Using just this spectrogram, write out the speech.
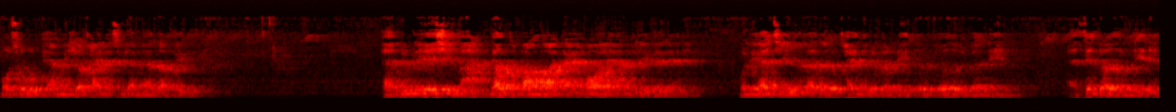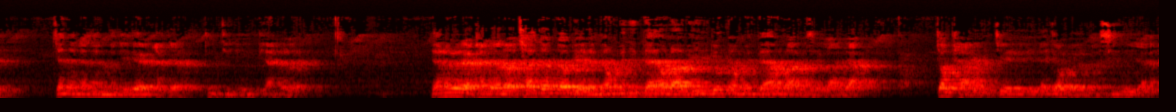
မောဆိုးကိုပြန်ပြီးလျှော့ခိုင်းတယ်ဆရာများသောပြေအဲလူတွေရဲ့ရှေ့မှာမြောက်တဘာဝအတိုင်းဟောရမလို့ပဲလေဘုရားကြည်လာတယ်လို့ခိုင်းတယ်လို့ပဲနေတယ်ပြောတယ်လို့ပဲနေအဲသင့်တော်လို့နေတယ်ကျန်တဲ့နဲ့မနေတဲ့အခါကျတော့ သူကြည်ညိုပြန်လွှတ်လိုက်ကျန်တဲ့အခါကျတော့အခြားခြားမြောက်တယ်လည်းမြောင်မင်းကြီးပြန်ရောက်လာပြီတို့မြောင်မင်းပြန်ရောက်လာပြီဆိုလာကြကြောက်ဖြာကြီးကျဲအဲကြောက်တယ်လို့စီးဝေးရတယ်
